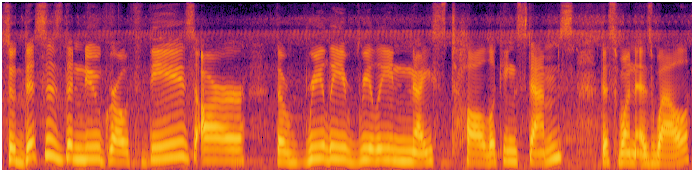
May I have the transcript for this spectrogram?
So this is the new growth. These are the really, really nice tall looking stems. This one as well.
